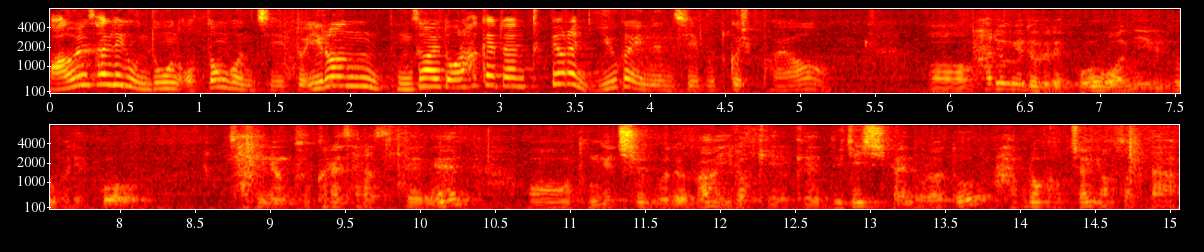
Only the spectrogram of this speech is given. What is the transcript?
마을 살리기 운동은 어떤 건지, 또 이런 봉사활동을 하게 된 특별한 이유가 있는지 묻고 싶어요. 어, 하룡이도 그랬고 원일이도 그랬고 자기는 북한에 살았을 때는 어, 동네 친구들과 이렇게 이렇게 늦은 시간에 놀아도 아무런 걱정이 없었다.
